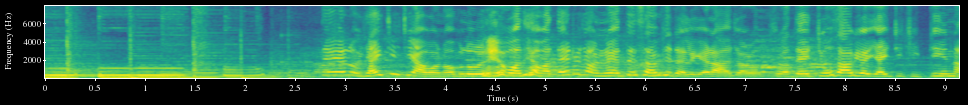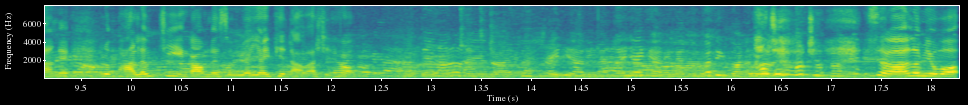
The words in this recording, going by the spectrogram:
ooh ooh တဲလို့ရိုက်ကြည့်ကြရပါတော့ဘလို့လဲပေါ့တဲ့မှာတဲတော့ကြောင့်လည်းအသက်ဆန်းဖြစ်တယ်လေအဲ့ဒါကြတော့ဆိုတော့တဲစူးစမ်းပြီးတော့ရိုက်ကြည့်ကြည့်ပြင်းတာနဲ့အဲ့လိုဘာလို့ကြည့်ရင်ကောင်းမလဲဆိုပြီးတော့ရိုက်ဖြစ်တာပါရှင်ဟုတ် နေရတယ်လည်းရိုက်နေရတယ်လည်းသူပတိသွားတယ်ဟုတ်တယ်ဟုတ်တယ်ဆိုတော့အဲ့လိုမျိုးပေါ့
